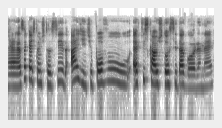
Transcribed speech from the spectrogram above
É, essa questão de torcida. Ai, gente, o povo é fiscal de torcida agora, né?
